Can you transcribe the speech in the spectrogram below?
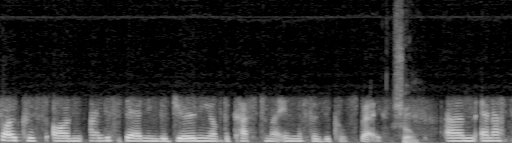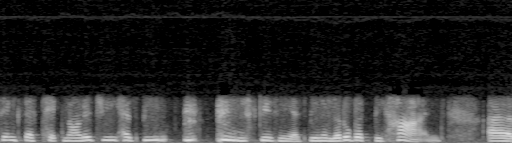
focus on understanding the journey of the customer in the physical space. Sure. Um, and I think that technology has been, excuse me, has been a little bit behind uh,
